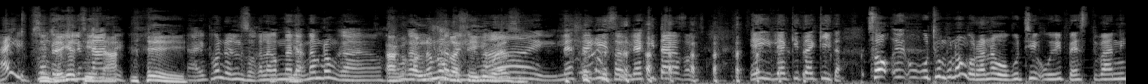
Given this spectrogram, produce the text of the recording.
hayi iphondo sinjeke thina. Limnandi hey. Hayi iphondo lizwakala kamnandi. Ya. akunamuntu Aku- akunamuntu ongahleki wezwa. liyahlekisa liyakitaza heyi liyakitakita so u- uthumba unongorwana wokuthi uyi-best bani?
